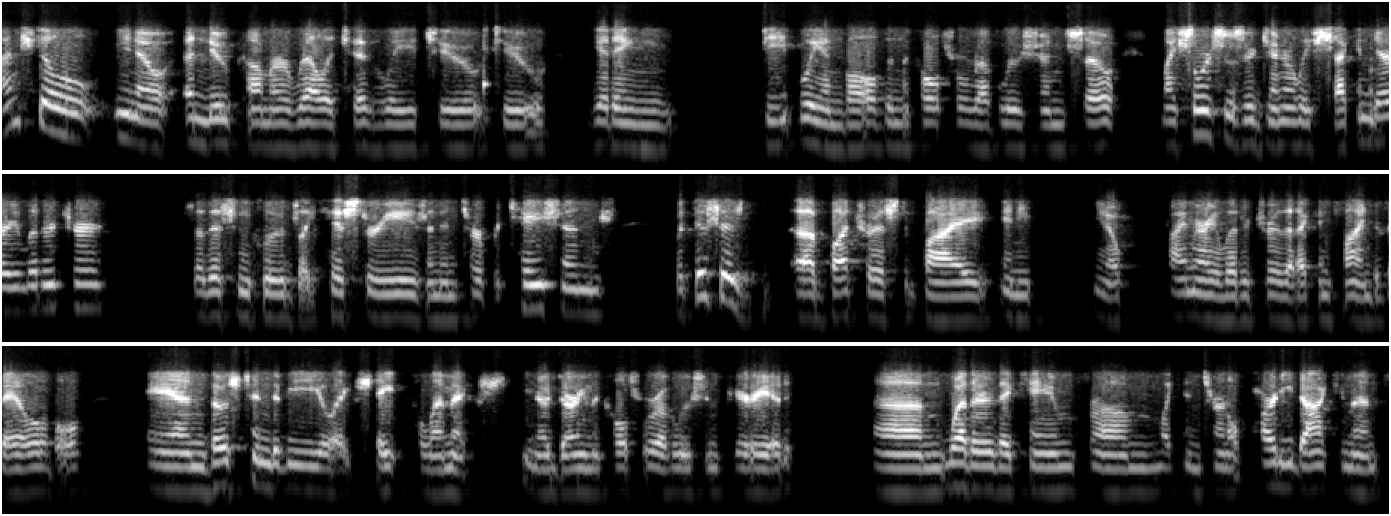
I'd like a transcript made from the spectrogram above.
I'm still, you know, a newcomer relatively to to getting deeply involved in the Cultural Revolution. So my sources are generally secondary literature. So this includes like histories and interpretations, but this is uh, buttressed by any you know primary literature that I can find available. And those tend to be like state polemics, you know, during the Cultural Revolution period, um, whether they came from like internal party documents,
